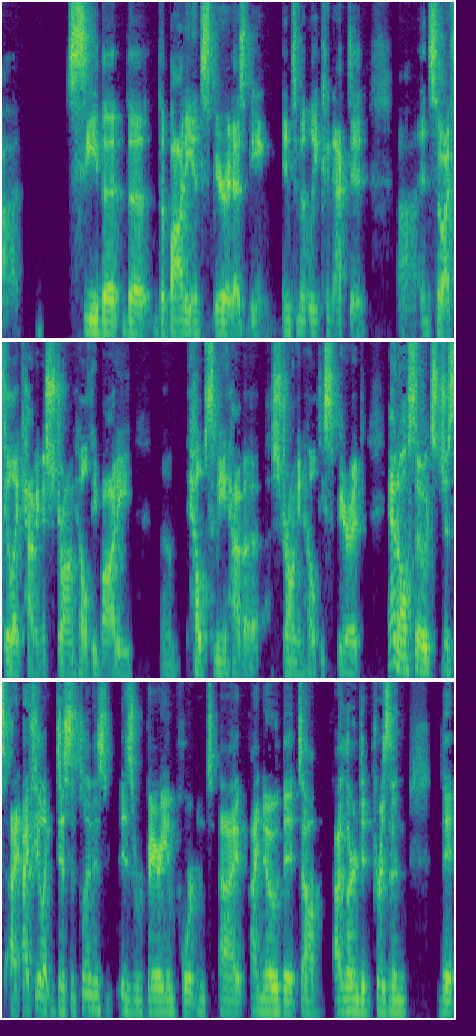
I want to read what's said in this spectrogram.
uh, see the the the body and spirit as being intimately connected. Uh, and so i feel like having a strong healthy body um, helps me have a strong and healthy spirit and also it's just I, I feel like discipline is is very important i i know that um, i learned in prison that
